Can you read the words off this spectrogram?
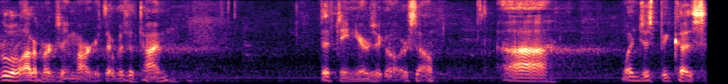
rule out emerging markets. There was a time 15 years ago or so uh, when just because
